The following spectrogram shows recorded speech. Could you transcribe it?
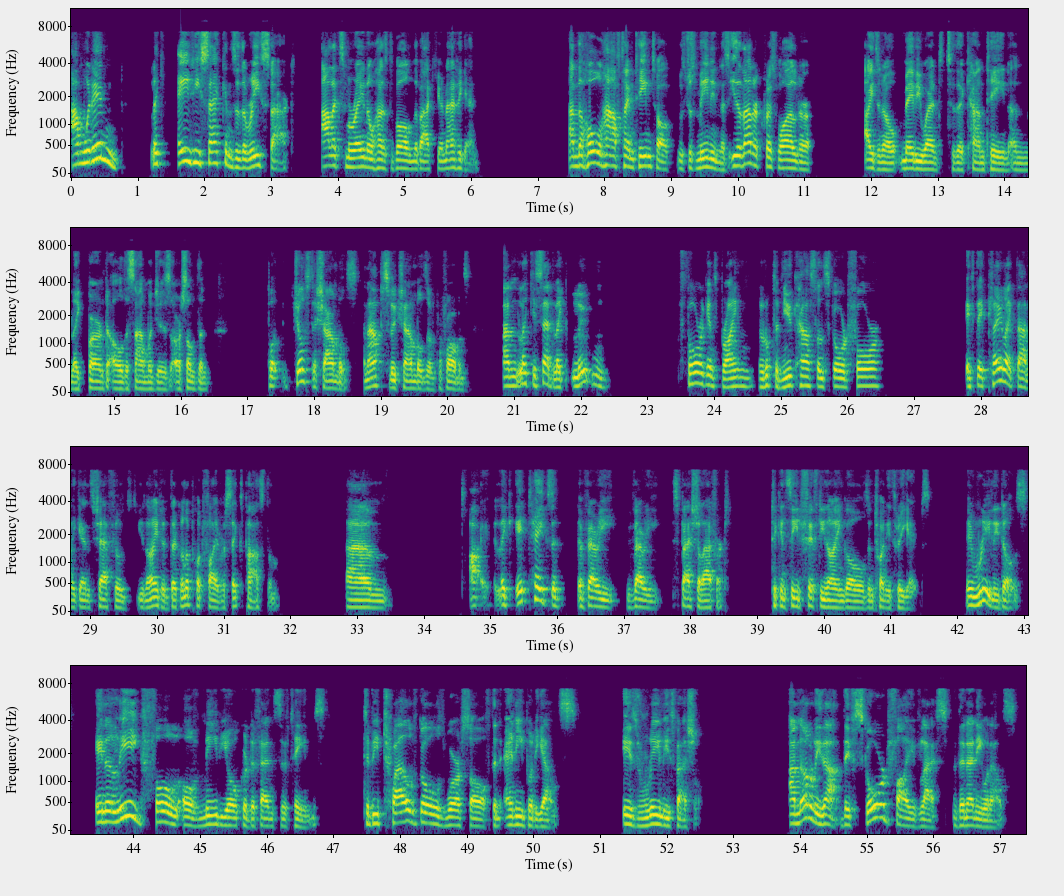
And within like 80 seconds of the restart, Alex Moreno has the ball in the back of your net again. And the whole halftime team talk was just meaningless. Either that or Chris Wilder I don't know, maybe went to the canteen and like burnt all the sandwiches or something. But just a shambles, an absolute shambles of a performance. And like you said, like Luton, four against Brighton, they went up to Newcastle and scored four. If they play like that against Sheffield United, they're going to put five or six past them. Um, I like it takes a, a very, very special effort to concede 59 goals in 23 games. It really does. In a league full of mediocre defensive teams, to be 12 goals worse off than anybody else is really special. And not only that, they've scored five less than anyone else.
